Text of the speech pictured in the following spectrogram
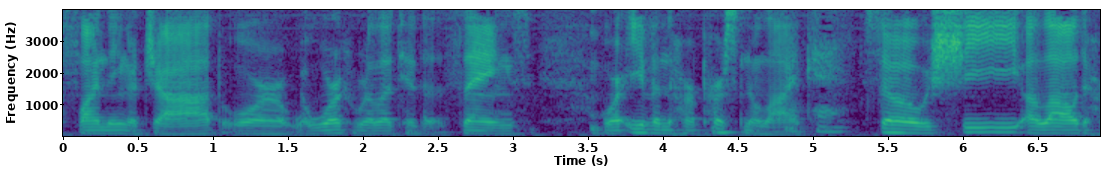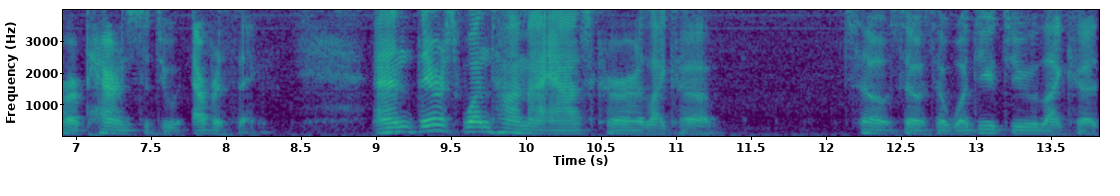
finding a job or work related things or even her personal life. Okay. so she allowed her parents to do everything. And there's one time i asked her like uh, so so so what do you do like uh,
